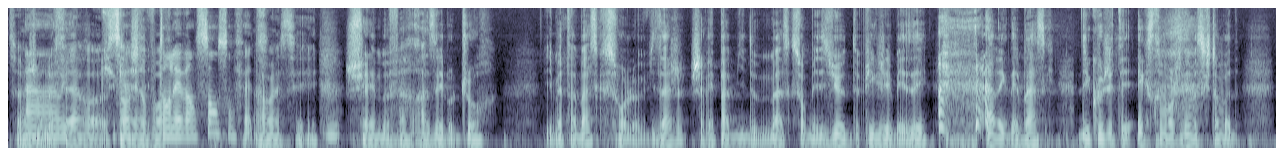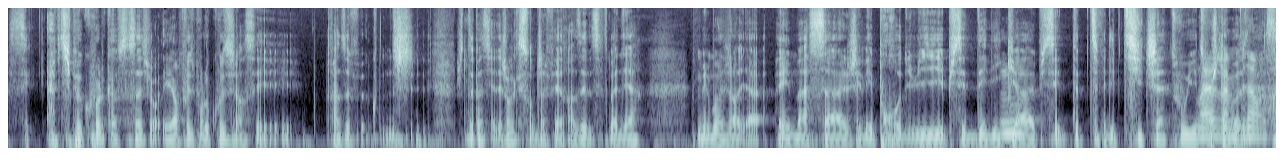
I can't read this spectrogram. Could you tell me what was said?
Ça, genre Ah le oui, faire euh, sans rien voir. T'enlèves un sens, en fait. Ah ouais, c'est. Je suis allé me faire raser l'autre jour. Ils mettent un masque sur le visage. J'avais pas mis de masque sur mes yeux depuis que j'ai baisé avec des masques. Du coup, j'étais extrêmement gêné parce que j'étais en mode. C'est un petit peu cool comme sensation. Et en plus, pour le coup, genre, c'est. Enfin, je, ne sais pas s'il y a des gens qui sont déjà fait raser de cette manière. Mais moi, genre, il y a les massages et les produits. Et puis, c'est délicat. Et puis, ça fait des petits chatouilles et Mm. Ouais, tout. J'aime bien aussi.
